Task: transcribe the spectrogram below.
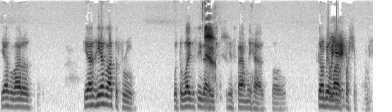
he has a lot of he has he has a lot to prove with the legacy that yeah. his, his, family has. So it's going to be a well, lot yeah, of pressure for him.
